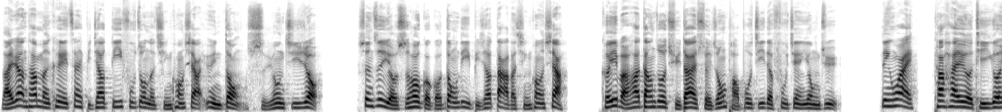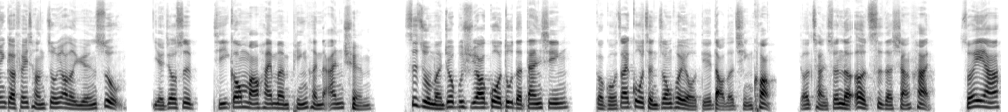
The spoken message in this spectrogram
来让他们可以在比较低负重的情况下运动、使用肌肉，甚至有时候狗狗动力比较大的情况下。可以把它当做取代水中跑步机的附件用具。另外，它还有提供一个非常重要的元素，也就是提供毛孩们平衡的安全。饲主们就不需要过度的担心狗狗在过程中会有跌倒的情况，而产生了二次的伤害。所以啊，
